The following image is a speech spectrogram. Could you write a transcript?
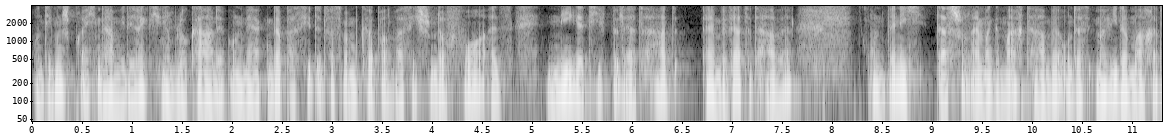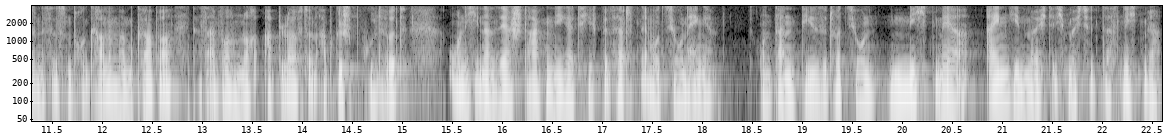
Und dementsprechend haben wir direkt hier eine Blockade und merken, da passiert etwas in meinem Körper, was ich schon davor als negativ bewertet, hat, äh, bewertet habe. Und wenn ich das schon einmal gemacht habe und das immer wieder mache, dann ist es ein Programm in meinem Körper, das einfach nur noch abläuft und abgespult wird und ich in einer sehr starken negativ bewerteten Emotion hänge und dann diese Situation nicht mehr eingehen möchte. Ich möchte das nicht mehr.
